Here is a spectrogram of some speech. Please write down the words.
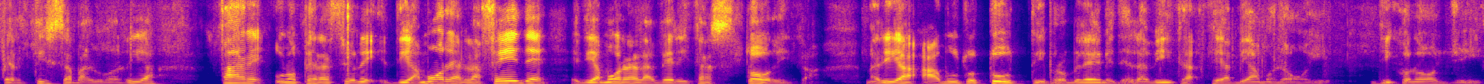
per Tissa Balloria fare un'operazione di amore alla fede e di amore alla verità storica. Maria ha avuto tutti i problemi della vita che abbiamo noi. Dicono oggi,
